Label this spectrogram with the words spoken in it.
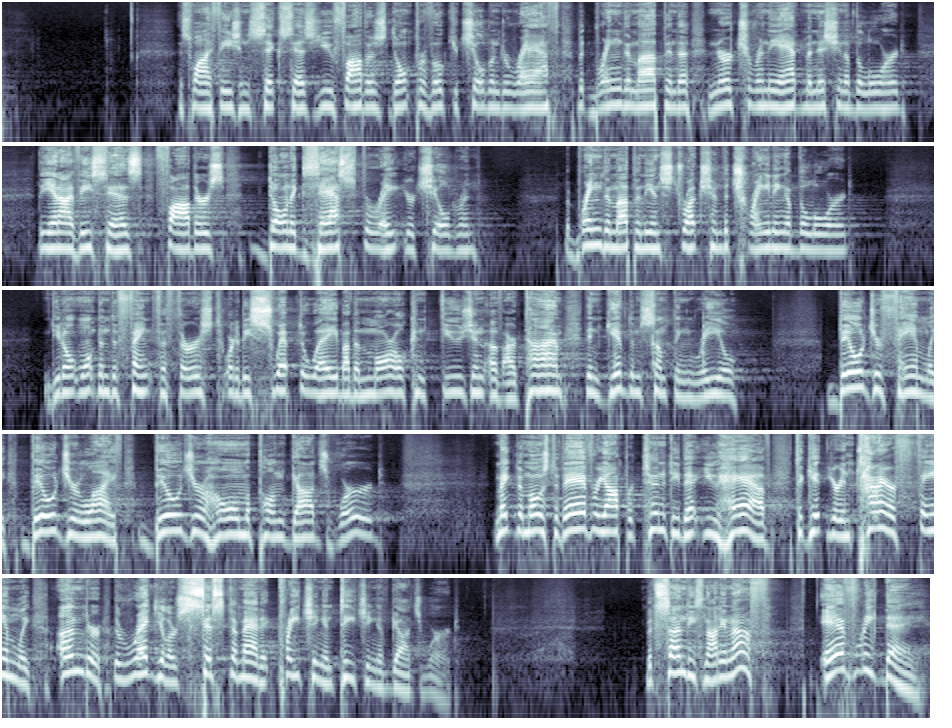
That's why Ephesians 6 says, You fathers, don't provoke your children to wrath, but bring them up in the nurture and the admonition of the Lord. The NIV says, Fathers, don't exasperate your children, but bring them up in the instruction, the training of the Lord. You don't want them to faint for thirst or to be swept away by the moral confusion of our time, then give them something real. Build your family, build your life, build your home upon God's Word. Make the most of every opportunity that you have to get your entire family under the regular systematic preaching and teaching of God's Word. But Sunday's not enough. Every day,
